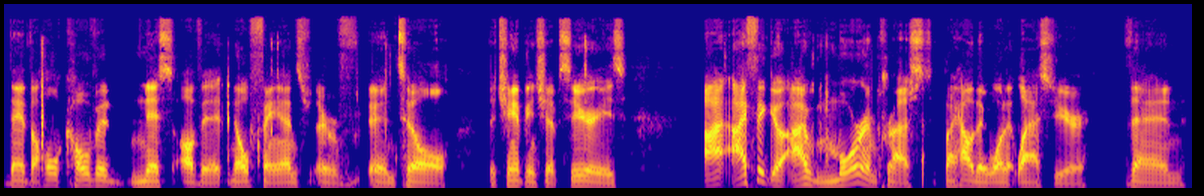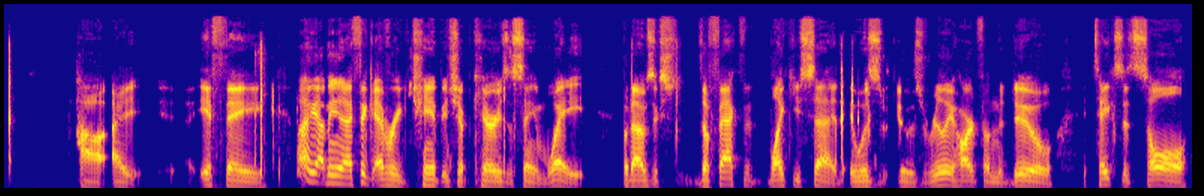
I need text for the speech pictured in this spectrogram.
They had the whole COVID ness of it, no fans or, until the championship series. I, I think uh, I'm more impressed by how they won it last year than how I if they I, I, mean I think every championship carries the same weight but I was ex- the fact that like you said it was it was really hard for them to do it takes its toll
